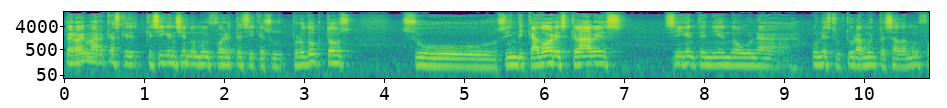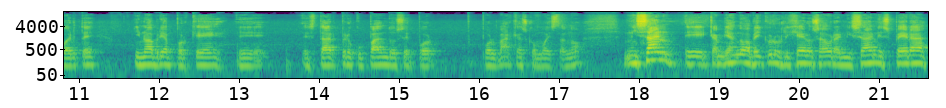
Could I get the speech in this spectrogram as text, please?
pero hay marcas que, siguen siendo muy fuertes y que sus productos, sus indicadores claves siguen teniendo una, una estructura muy pesada, muy fuerte y no habría por qué eh, estar preocupándose por, por marcas como estas. Nissan, eh, cambiando a vehículos ligeros ahora, Nissan espera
